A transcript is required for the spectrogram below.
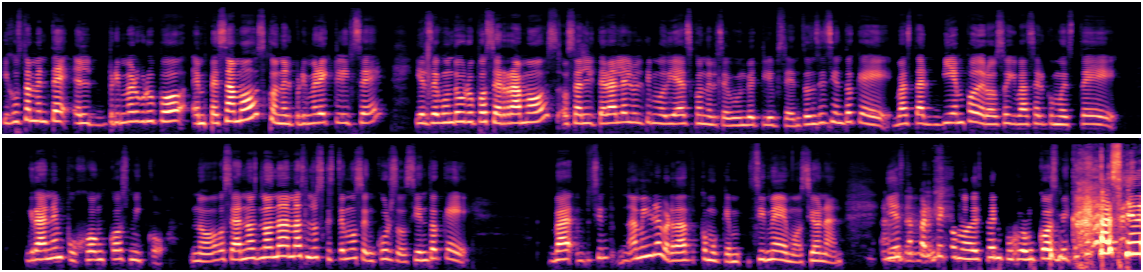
Y justamente el primer grupo empezamos con el primer eclipse y el segundo grupo cerramos, o sea, literal el último día es con el segundo eclipse. Entonces siento que va a estar bien poderoso y va a ser como este gran empujón cósmico, ¿no? O sea, no, no nada más los que estemos en curso, siento que a mí la verdad como que sí me emocionan. y esta parte como de este empujón cósmico, así de,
